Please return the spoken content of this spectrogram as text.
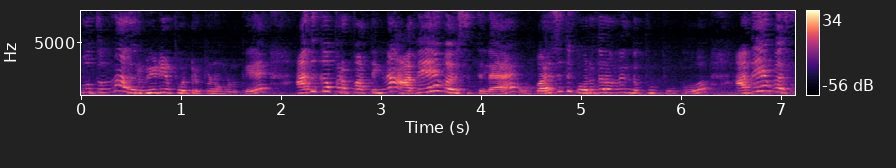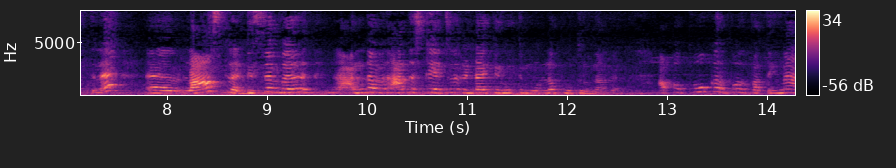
பூத்தோம்னா அது ஒரு வீடியோ போட்டிருப்பேன் உங்களுக்கு. அதுக்கப்புறம் பார்த்தீங்கன்னா அதே வருஷத்தில் வருஷத்துக்கு ஒரு தடவை இந்த பூ பூக்கும். அதே வருஷத்தில் லாஸ்ட்டில் டிசம்பர் அந்த அந்த ஸ்டேஜில் ரெண்டாயிரத்தி இருபத்தி மூணில் பூத்துருந்தாங்க. அப்போ பூக்கிற போது பார்த்தீங்கன்னா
